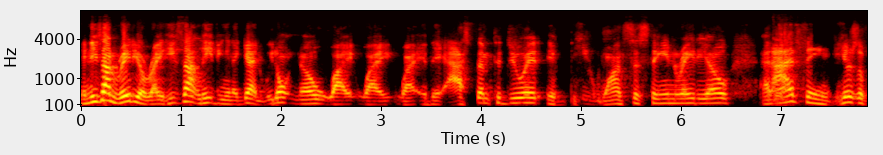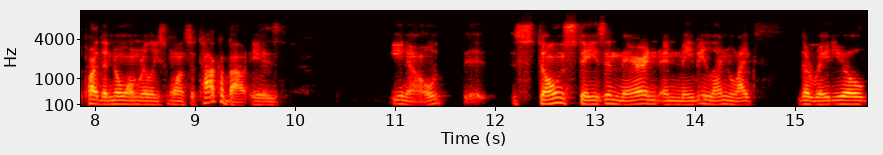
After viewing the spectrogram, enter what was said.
and he's on radio, right? He's not leaving. And again, we don't know why why why if they asked them to do it, if he wants to stay in radio. And I think here's a part that no one really wants to talk about is, you know, eh, Stone stays in there, and and maybe Len likes the radio.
